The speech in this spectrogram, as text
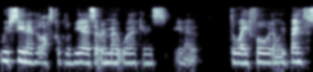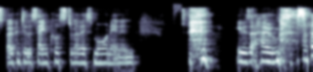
we've seen over the last couple of years that remote working is, you know, the way forward. And we've both spoken to the same customer this morning, and he was at home. so,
